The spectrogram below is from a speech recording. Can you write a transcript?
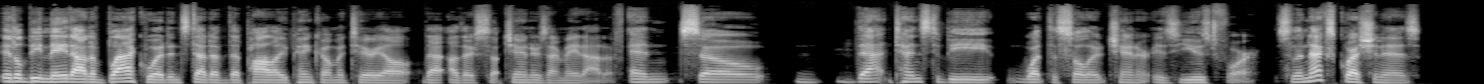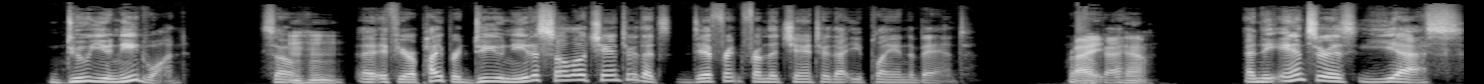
it'll be made out of blackwood instead of the polypenco material that other chanters are made out of. And so that tends to be what the solo chanter is used for. So the next question is do you need one? So, mm-hmm. uh, if you're a piper, do you need a solo chanter that's different from the chanter that you play in the band? Right. Okay? Yeah. And the answer is yes.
